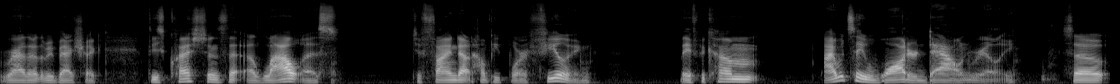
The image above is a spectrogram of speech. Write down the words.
rather, let me backtrack, these questions that allow us to find out how people are feeling, they've become, I would say, watered down, really. So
